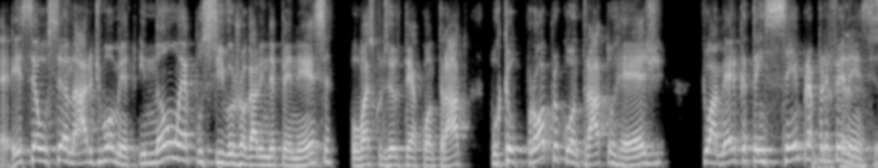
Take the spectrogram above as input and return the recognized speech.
É, esse é o cenário de momento. E não é possível jogar no Independência, por mais que o Cruzeiro tenha contrato, porque o próprio contrato rege que o América tem sempre a preferência.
